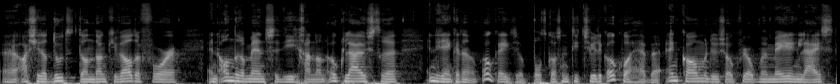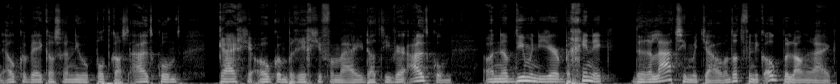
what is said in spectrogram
Uh, als je dat doet, dan dank je wel daarvoor. En andere mensen die gaan dan ook luisteren. En die denken dan ook, oké, okay, zo'n podcastnotitie wil ik ook wel hebben. En komen dus ook weer op mijn mailinglijst. En elke week als er een nieuwe podcast uitkomt, krijg je ook een berichtje van mij dat die weer uitkomt. En op die manier begin ik de relatie met jou, want dat vind ik ook belangrijk.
